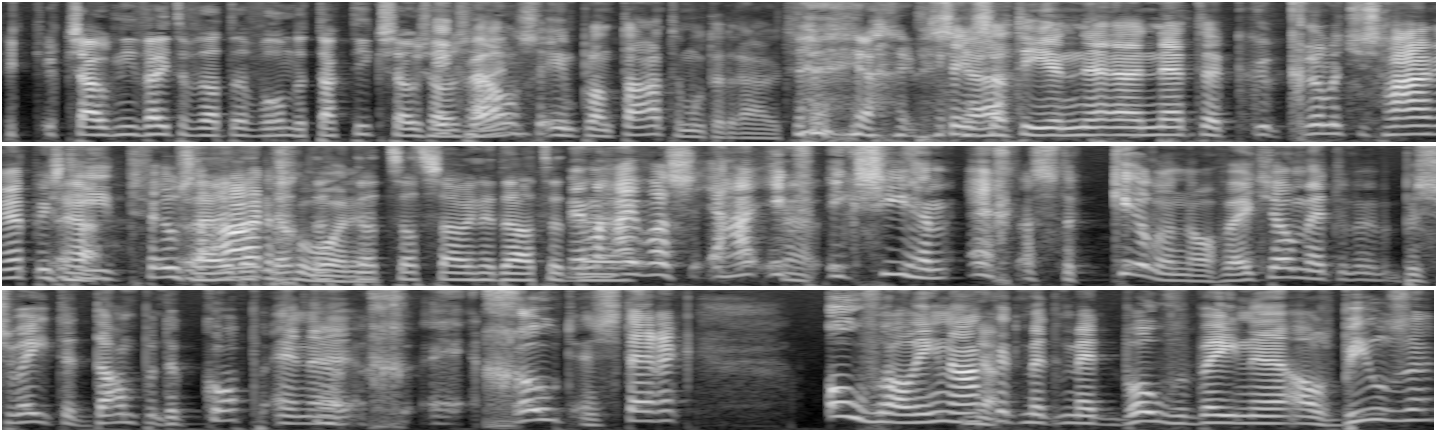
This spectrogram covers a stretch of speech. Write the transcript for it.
Ik, ik zou ook niet weten waarom de tactiek zo zou ik zijn. wel, zijn implantaten moeten eruit. ja, ik denk, Sinds ja, dat hij een eh, nette k- krulletjes haar heeft, is Ja. hij veel te nee, aardig dat, geworden. Dat, dat, zou inderdaad... Het, nee, maar eh, hij was, hij, ik, ja. ik zie hem echt als de killer nog, weet je wel. Met bezweten, dampende kop en eh, Ja. eh, groot en sterk. Overal inhakken, met, met bovenbenen als bielzen.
